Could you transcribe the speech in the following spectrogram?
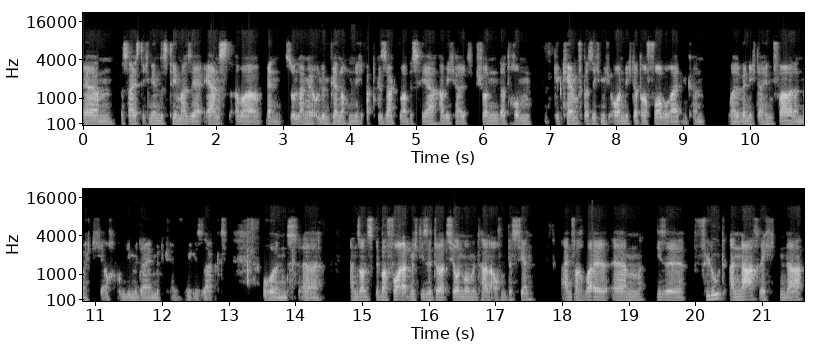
Ähm, das heißt, ich nehme das Thema sehr ernst, aber wenn solange Olympia noch nicht abgesagt war bisher, habe ich halt schon darum gekämpft, dass ich mich ordentlich darauf vorbereiten kann. Weil wenn ich da hinfahre, dann möchte ich auch um die Medaillen mitkämpfen, wie gesagt. Und äh, Ansonsten überfordert mich die Situation momentan auch ein bisschen, einfach weil ähm, diese Flut an Nachrichten da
